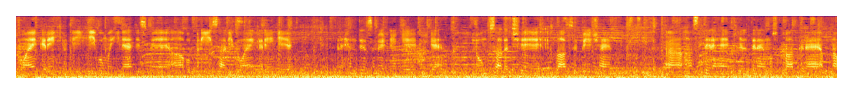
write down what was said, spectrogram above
दुआएँ करें, क्योंकि यही वो महीना है जिसमें आप अपनी सारी दुआएँ करेंगे। रहमतें समेटेंगे ठीक है। लोगों के साथ अच्छे अखलाक से पेश हैं हँसते रहें खेलते रहें मुस्कुराते रहें अपना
